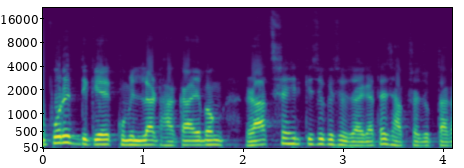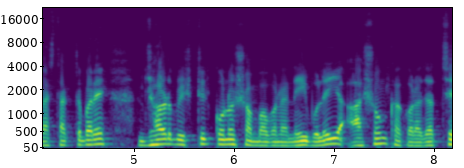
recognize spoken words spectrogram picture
উপরের দিকে কুমিল্লা, ঢাকা এবং রাজশাহীর কিছু কিছু জায়গাতে ঝাপসাযুক্ত আকাশ থাকতে পারে। ঝড় বৃষ্টির কোনো সম্ভাবনা নেই বলেই আশঙ্কা করা যাচ্ছে।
